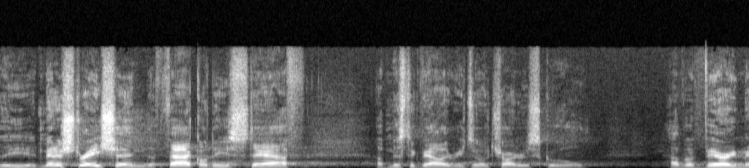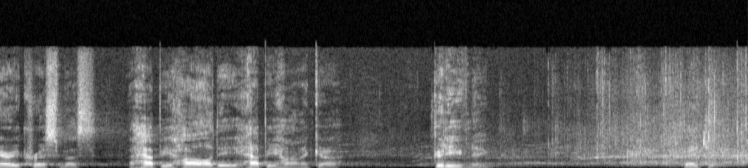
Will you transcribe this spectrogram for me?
the administration, the faculty, staff of Mystic Valley Regional Charter School, have a very Merry Christmas, a happy holiday, happy Hanukkah. Good evening. Thank you.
